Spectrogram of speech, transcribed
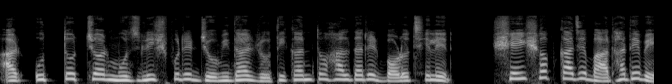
আর উত্তরচর মজলিশপুরের জমিদার রতিকান্ত হালদারের বড় ছেলের সেই সব কাজে বাধা দেবে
